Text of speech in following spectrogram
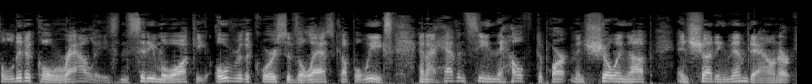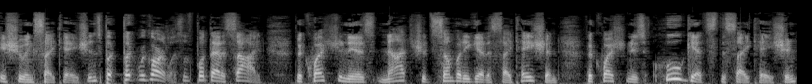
political rallies in the city of Milwaukee over the course of the last couple weeks, and I haven't seen the health department showing up and shutting them down or issuing citations. But but regardless, let's put that aside. The question is not should somebody get a citation. The question is who gets the citation.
